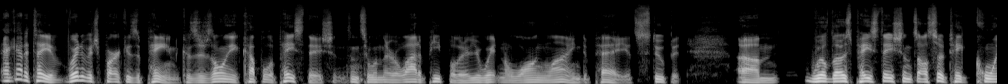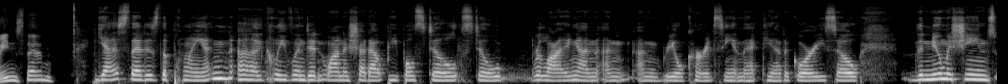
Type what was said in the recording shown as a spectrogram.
I got to tell you, Voinovich Park is a pain because there's only a couple of pay stations, and so when there are a lot of people there, you're waiting a long line to pay. It's stupid. Um, will those pay stations also take coins then? Yes, that is the plan. Uh, Cleveland didn't want to shut out people still still relying on, on on real currency in that category. So the new machines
